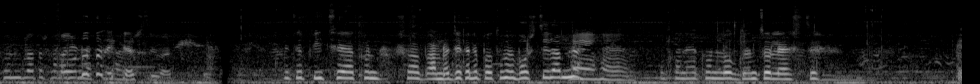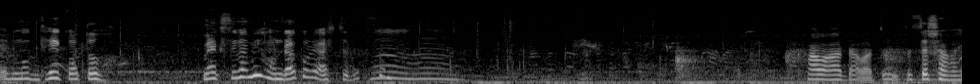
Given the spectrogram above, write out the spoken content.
ফোনগুলো তো সবাই ফোনও তো রেখে আসছি এবার এই যে পিছে এখন সব আমরা যেখানে প্রথমে বসছিলাম না হ্যাঁ হ্যাঁ। ওখানে এখন লোকজন চলে আসছে। এর মধ্যেই কত ম্যাক্সিমামই হোন্ডা করে আসছে খাওয়া দাওয়া চলতেছে সবাই।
